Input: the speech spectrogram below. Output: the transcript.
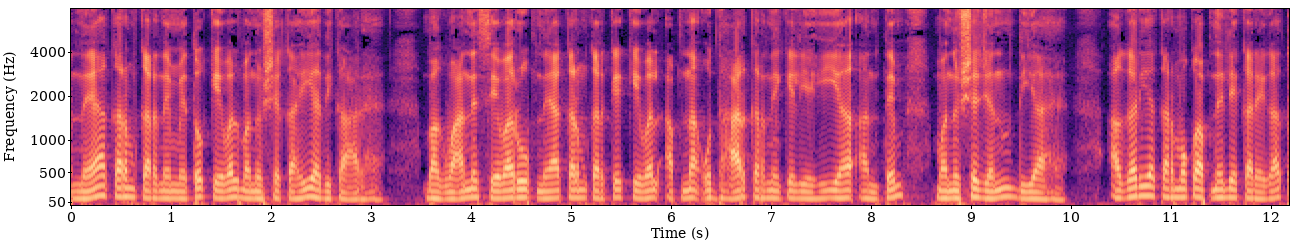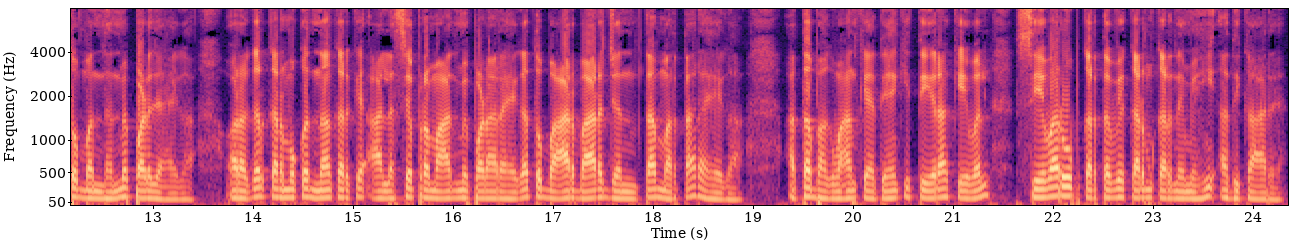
नया कर्म करने में तो केवल मनुष्य का ही अधिकार है। भगवान ने सेवा रूप नया कर्म करके केवल अपना उद्धार करने के लिए ही यह अंतिम मनुष्य जन्म दिया है। अगर यह कर्मों को अपने लिए करेगा तो बंधन में पड़ जाएगा। और अगर कर्मों को न करके आलस्य प्रमाद में पड़ा रहेगा तो बार बार जन्मता मरता रहेगा। अतः भगवान कहते हैं कि तेरा केवल सेवा रूप कर्तव्य कर्म करने में ही अधिकार है।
